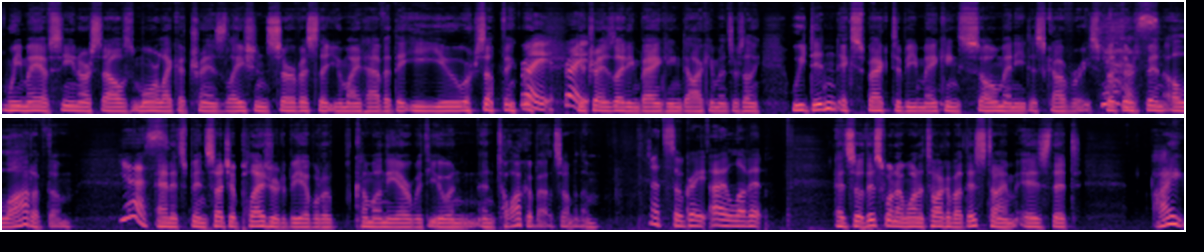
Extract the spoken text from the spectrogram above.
we may have seen ourselves more like a translation service that you might have at the EU or something. Right, right. You're translating banking documents or something. We didn't expect to be making so many discoveries, but there's been a lot of them. Yes. And it's been such a pleasure to be able to come on the air with you and, and talk about some of them. That's so great. I love it. And so this one I want to talk about this time is that I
